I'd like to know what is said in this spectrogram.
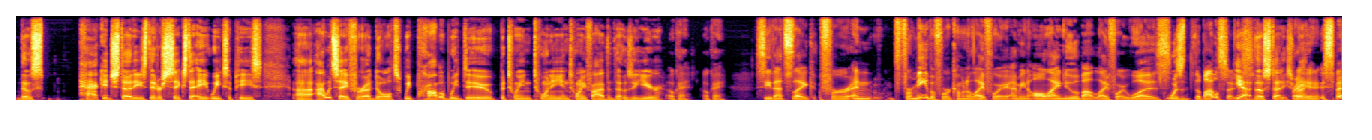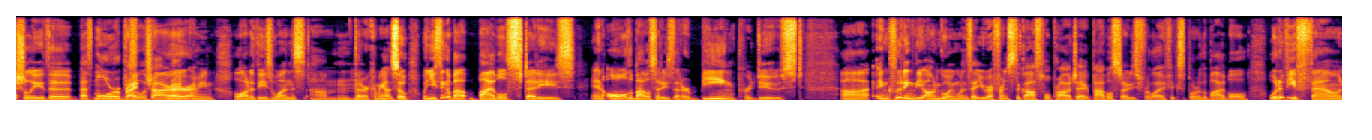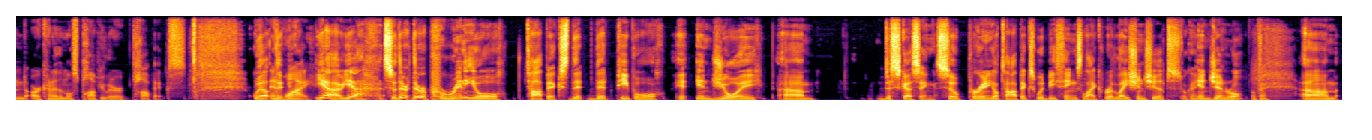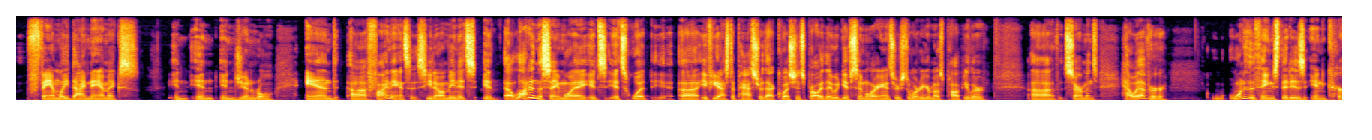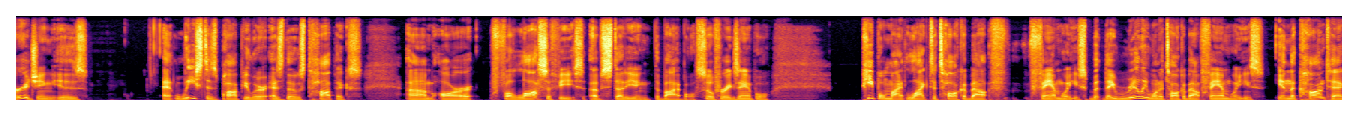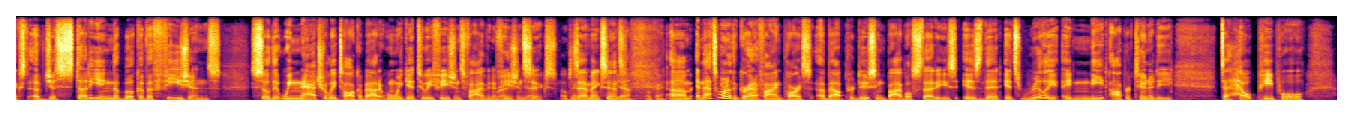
those package studies that are six to eight weeks apiece, uh, I would say for adults, we probably do between 20 and 25 of those a year. Okay. Okay. See, that's like for and for me before coming to Lifeway, I mean, all I knew about Lifeway was Was- the Bible studies. Yeah, those studies, right? right? And especially the Beth Moore, Priscilla Shirer. I mean, a lot of these ones um, Mm-hmm. that are coming out. So when you think about Bible studies and all the Bible studies that are being produced, uh, including the ongoing ones that you referenced, the Gospel Project, Bible Studies for Life, Explore the Bible, what have you found are kind of the most popular topics? Well, and the- why? Yeah, yeah. So there there are perennial topics that that people enjoy um, discussing. So perennial topics would be things like relationships Okay. in general, Okay. um, family dynamics in in in general, and uh, finances. You know, I mean, it's it Hmm. a lot in the same way. It's it's what uh, if you asked a pastor that question, it's probably they would give similar answers to what are your most popular uh, sermons. However, one of the things that is encouraging is at least as popular as those topics um, are philosophies of studying the Bible. So, for example, people might like to talk about f- families, but they really want to talk about families in the context of just studying the book of Ephesians so that we naturally talk about it when we get to Ephesians 5 and Ephesians yeah. 6. Okay. Does that make sense? Yeah. Okay. Um, and that's one of the gratifying parts about producing Bible studies is that it's really a neat opportunity to help people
